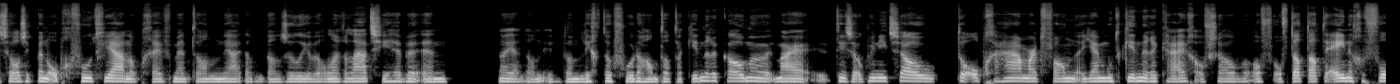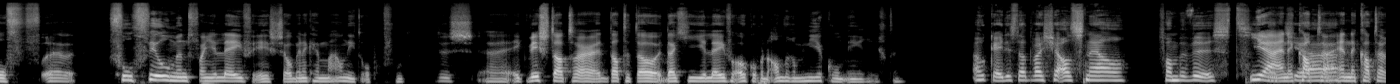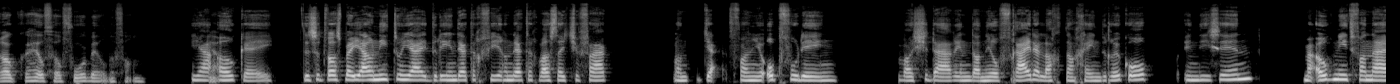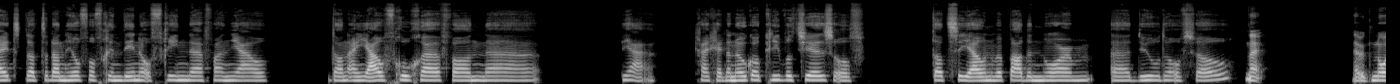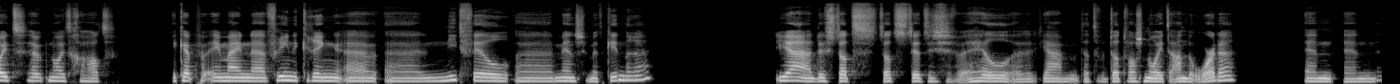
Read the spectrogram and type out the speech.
zoals ik ben opgevoed, ja, en op een gegeven moment dan, ja, dan, dan zul je wel een relatie hebben. En nou ja, dan, dan ligt het ook voor de hand dat er kinderen komen. Maar het is ook weer niet zo te opgehamerd van jij moet kinderen krijgen of zo. Of, of dat dat de enige vol, uh, fulfillment van je leven is. Zo ben ik helemaal niet opgevoed. Dus uh, ik wist dat, er, dat, het, dat je je leven ook op een andere manier kon inrichten. Oké, okay, dus dat was je al snel van bewust. Ja, en, je... ik had daar, en ik had daar ook heel veel voorbeelden van. Ja, ja. oké. Okay. Dus het was bij jou niet toen jij 33, 34 was dat je vaak, want ja, van je opvoeding was je daarin dan heel vrij, daar lag dan geen druk op in die zin. Maar ook niet vanuit dat er dan heel veel vriendinnen of vrienden van jou dan aan jou vroegen van, uh, ja, krijg jij dan ook al kriebeltjes of dat ze jou een bepaalde norm uh, duwden of zo? Nee, heb ik nooit, heb ik nooit gehad. Ik heb in mijn uh, vriendenkring niet veel mensen met kinderen. Ja, dus dat, dat, dat is heel, ja, dat, dat was nooit aan de orde. En, en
